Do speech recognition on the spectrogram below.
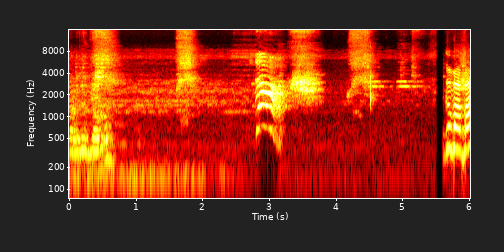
पडद्यात जाऊ ग बाबा.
